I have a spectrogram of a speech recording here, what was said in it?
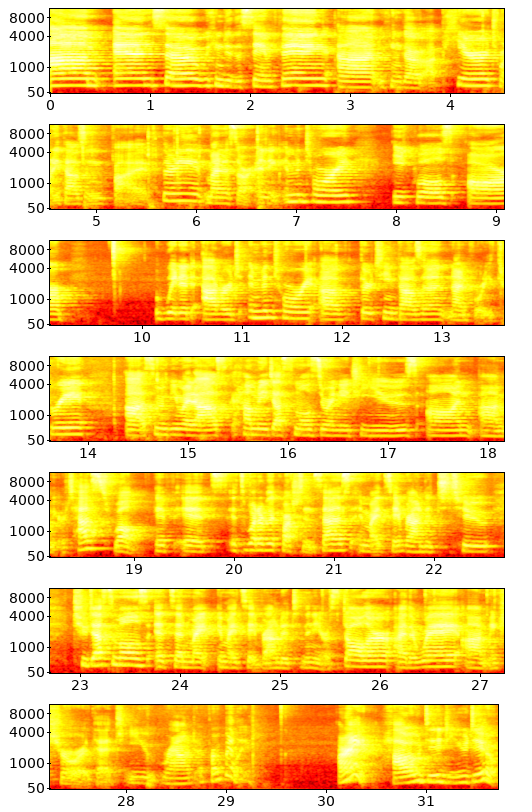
Um, and so we can do the same thing. Uh, we can go up here, 20,530 minus our ending inventory equals our weighted average inventory of 13,943. Uh, some of you might ask, how many decimals do I need to use on um, your test? Well, if it's it's whatever the question says, it might say rounded to two decimals. It said might it might say rounded to the nearest dollar. Either way, um, make sure that you round appropriately. All right, how did you do?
